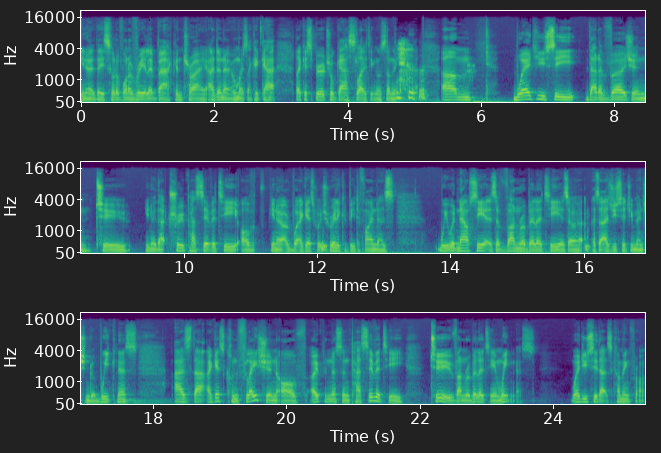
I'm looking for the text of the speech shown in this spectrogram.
you know, they sort of want to reel it back and try. I don't know, almost like a ga- like a spiritual gaslighting or something like that. Um, where do you see that aversion to you know that true passivity of you know I guess which really could be defined as we would now see it as a vulnerability, as a, as, as you said, you mentioned a weakness, as that, I guess, conflation of openness and passivity to vulnerability and weakness. Where do you see that's coming from?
